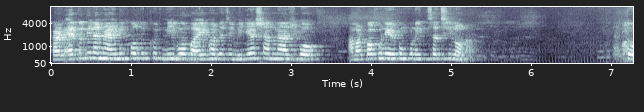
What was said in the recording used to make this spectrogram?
কারণ এতদিন আমি আইনি পদক্ষেপ নিব বা এইভাবে যে মিডিয়ার সামনে আসব আমার কখনো এরকম কোনো ইচ্ছা ছিল না। তো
